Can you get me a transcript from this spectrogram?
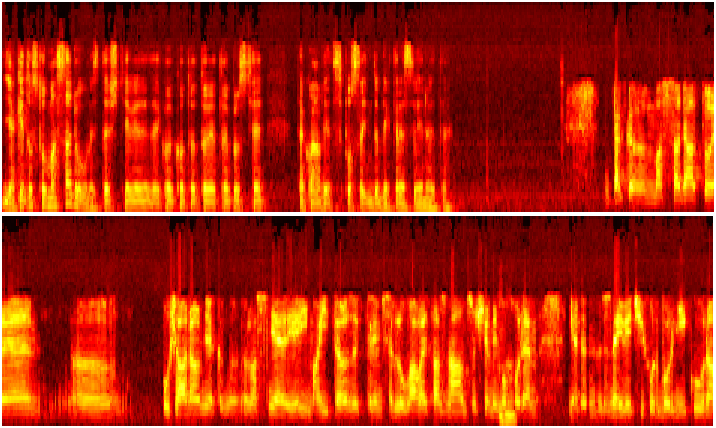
jak je to s tou Masadou? Vy jste ještě, jako, jako to, to, je, to je prostě taková věc v poslední době, které se věnujete? Tak eh, Masada to je, uh, požádal mě vlastně její majitel, se kterým se dlouhá léta znám, což je mimochodem jeden z největších odborníků na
